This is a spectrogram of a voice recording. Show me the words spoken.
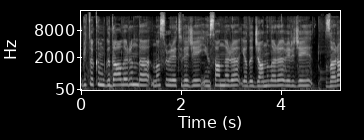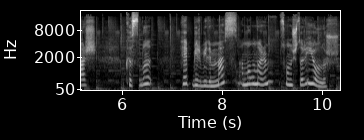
bir takım gıdaların da nasıl üretileceği, insanlara ya da canlılara vereceği zarar kısmı hep bir bilinmez ama umarım sonuçları iyi olur.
